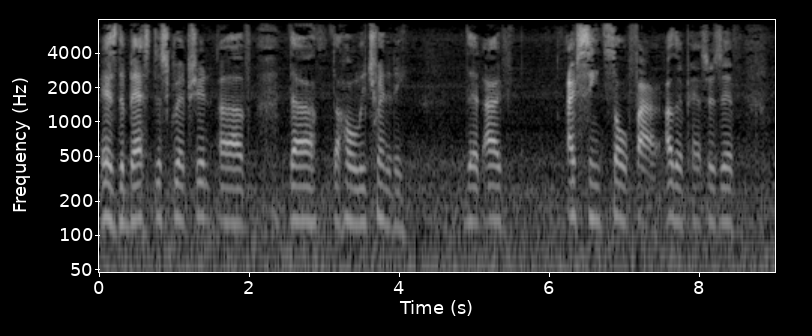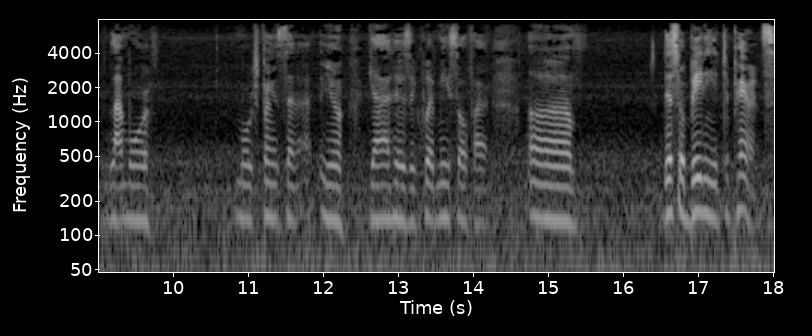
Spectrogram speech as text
is the best description of the the Holy Trinity that I've I've seen so far. Other pastors have a lot more more experience than you know God has equipped me so far. Um, disobedient to parents.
